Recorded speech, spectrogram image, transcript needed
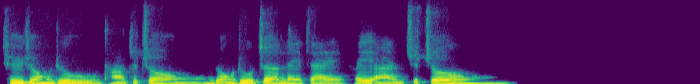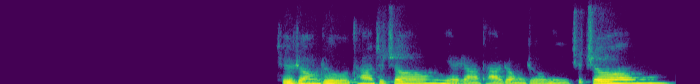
去融入它之中，融入这内在黑暗之中，去融入它之中，也让它融入你之中。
